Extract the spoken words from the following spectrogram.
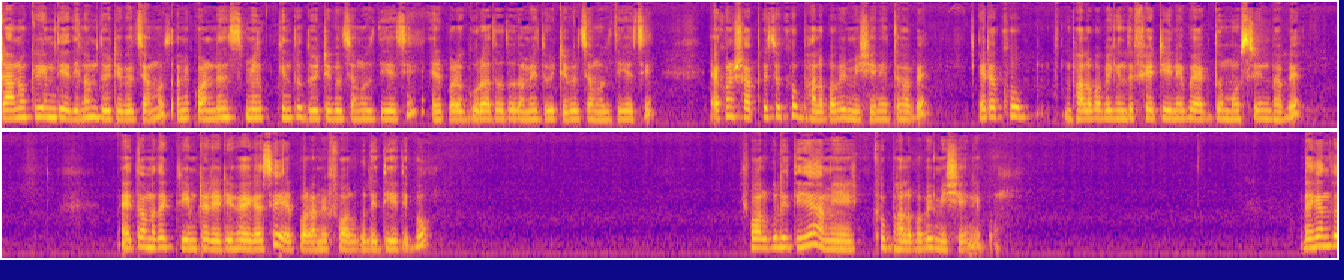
ডানো ক্রিম দিয়ে দিলাম দুই টেবিল চামচ। আমি কনডেন্স মিল্ক কিন্তু দুই টেবিল চামচ দিয়েছি। এরপরে গুঁড়া দুধ আমি দুই টেবিল চামচ দিয়েছি। এখন সব কিছু খুব ভালোভাবে মিশিয়ে নিতে হবে। এটা খুব ভালোভাবে কিন্তু ফেটিয়ে নেব একদম মসৃণভাবে। এই তো আমাদের ক্রিমটা রেডি হয়ে গেছে। এরপর আমি ফলগুলি দিয়ে দিব। ফলগুলি দিয়ে আমি খুব ভালোভাবে মিশিয়ে নেব। দেখেন তো,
